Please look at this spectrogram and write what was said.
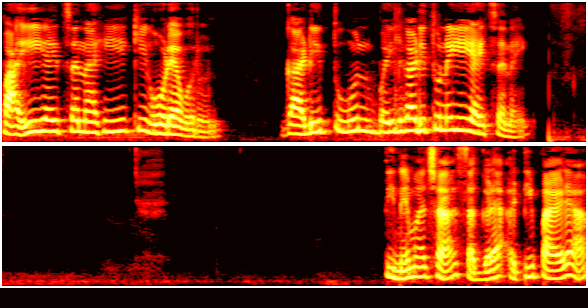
पायी यायचं नाही की घोड्यावरून? गाडीतून बैलगाडीतूनही यायचं नाही. तिने माझ्या सगळ्या अटी पाळल्या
